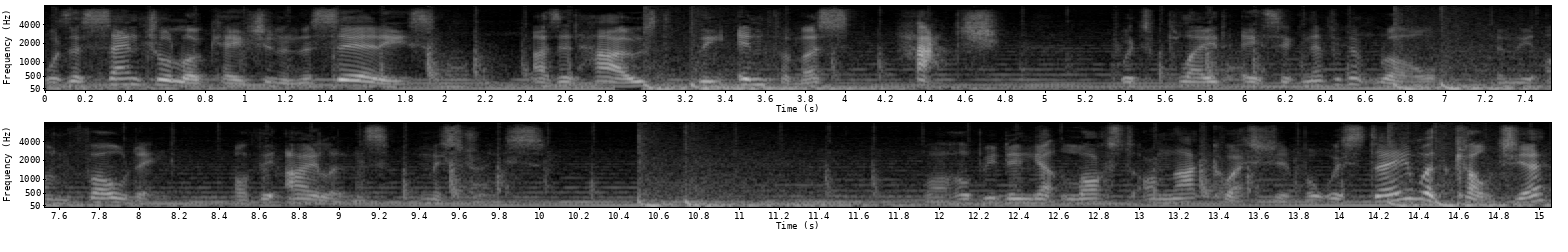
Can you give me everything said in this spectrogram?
was a central location in the series, as it housed the infamous Hatch, which played a significant role in the unfolding of the island's mysteries. Well, I hope you didn't get lost on that question, but we're staying with culture.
